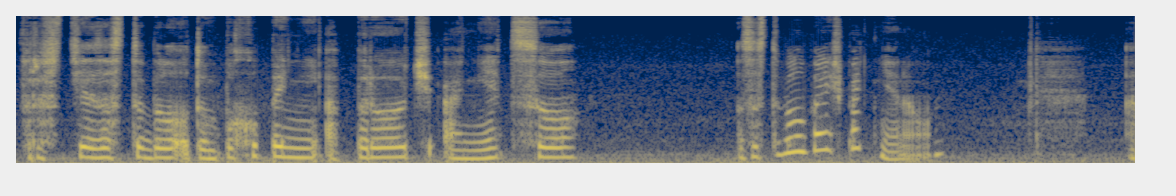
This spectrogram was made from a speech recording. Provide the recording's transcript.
prostě zase to bylo o tom pochopení a proč a něco. A zase to bylo úplně špatně, no. A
